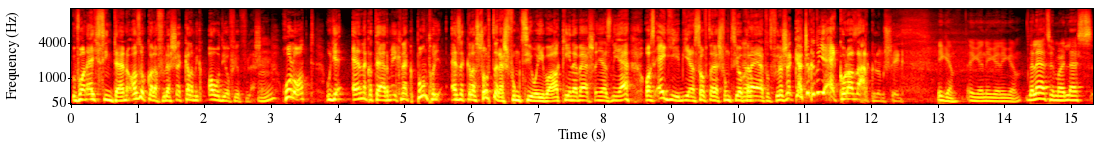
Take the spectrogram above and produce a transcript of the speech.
van egy szinten azokkal a fülesekkel, amik audiofil fülesek. Mm. Holott ugye ennek a terméknek pont, hogy ezekkel a szoftveres funkcióival kéne versenyeznie az egyéb ilyen szoftveres funkciókkal Ja. eljátott fülesekkel, csak hát ugye ekkora az árkülönbség. Igen, igen, igen, igen. De lehet, hogy majd lesz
